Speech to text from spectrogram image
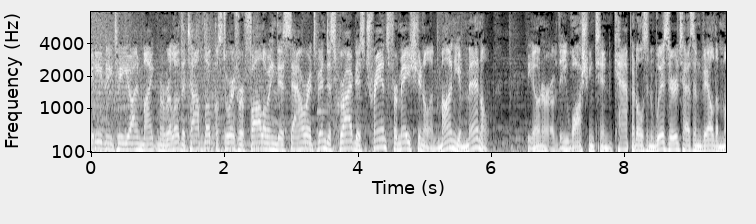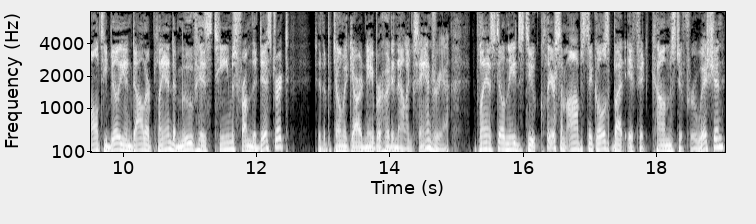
Good evening to you. I'm Mike Murillo. The top local stories we're following this hour. It's been described as transformational and monumental. The owner of the Washington Capitals and Wizards has unveiled a multi-billion dollar plan to move his teams from the district to the Potomac Yard neighborhood in Alexandria. The plan still needs to clear some obstacles, but if it comes to fruition,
